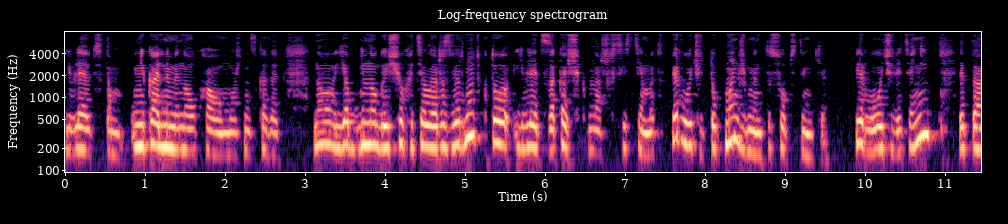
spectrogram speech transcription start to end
являются там уникальными ноу-хау, можно сказать. Но я бы немного еще хотела развернуть, кто является заказчиком наших систем. Это в первую очередь топ-менеджмент и собственники. В первую очередь они – это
